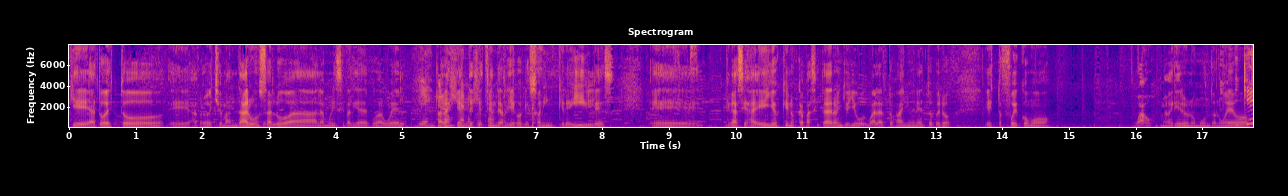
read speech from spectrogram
que a todo esto eh, aprovecho de mandar un saludo a la Municipalidad de Pudahuel, Bien, a la gente de gestión de riesgo, que son increíbles. Eh, gracias a ellos que nos capacitaron, yo llevo igual hartos años en esto, pero esto fue como, wow, me abrieron un mundo nuevo. ¿Y qué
